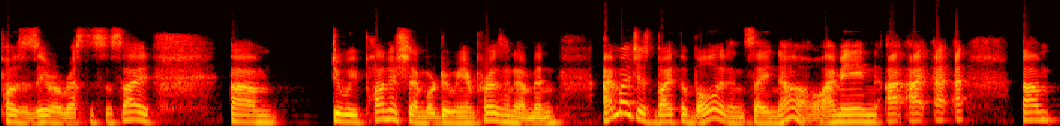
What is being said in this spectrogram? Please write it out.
poses zero rest to society. Um, do we punish him or do we imprison him? And I might just bite the bullet and say no. I mean, I, I, I um,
